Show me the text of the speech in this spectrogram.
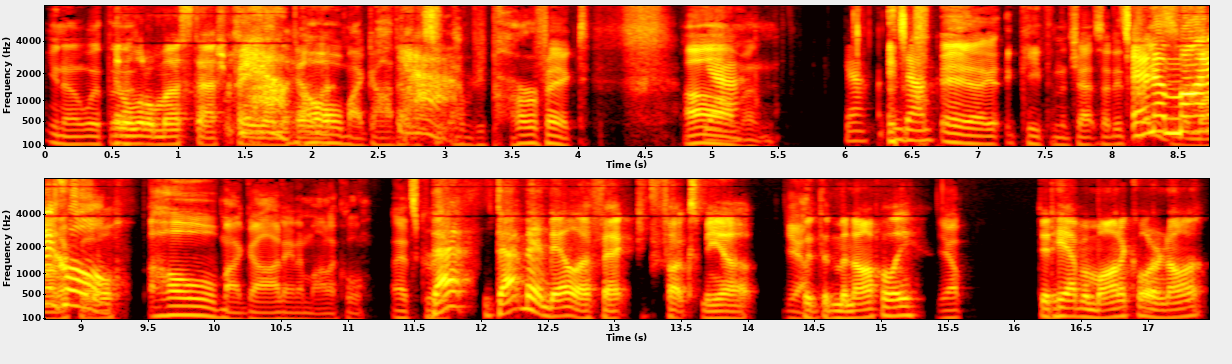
you know, with the And a little mustache paint on the helmet. Oh my god, that, would, that would be perfect. Um, Yeah. And yeah, I'm it's down. uh, Keith in the chat said it's And a crazy. monocle. Oh my god, and a monocle. That's great. That that Mandela effect fucks me up yeah. with the Monopoly. yep. Did he have a monocle or not?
